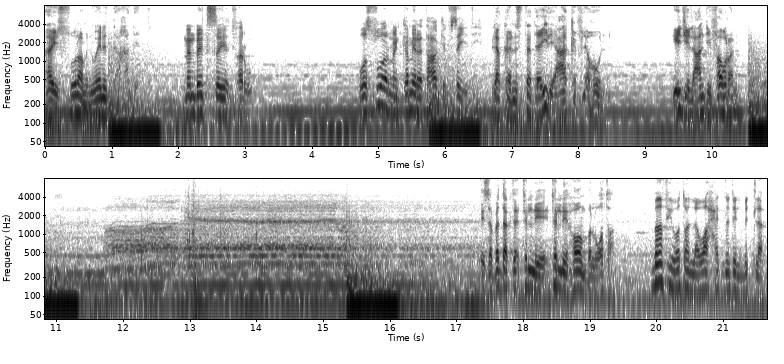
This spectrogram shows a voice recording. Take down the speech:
هاي الصورة من وين اتاخدت؟ من بيت السيد فاروق. والصور من كاميرا عاكف سيدي. لكن استدعي لي عاكف لهون. يجي لعندي فورا. إذا بدك تقتلني اقتلني هون بالوطن. ما في وطن لواحد ندل مثلك.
